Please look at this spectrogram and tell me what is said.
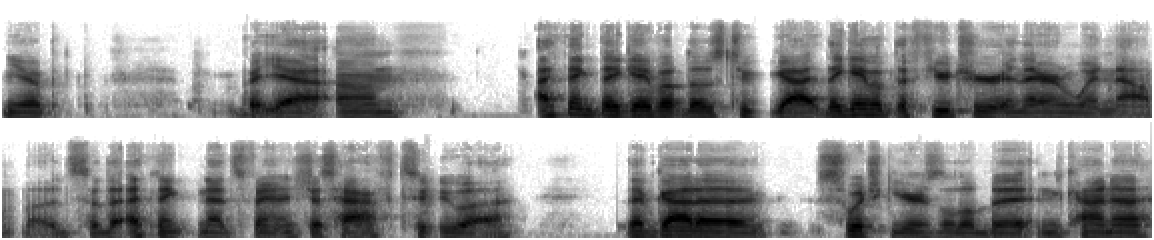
Yep. But yeah, um, I think they gave up those two guys. They gave up the future in there and win now mode. So I think Nets fans just have to. Uh, they've got to switch gears a little bit and kind of,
